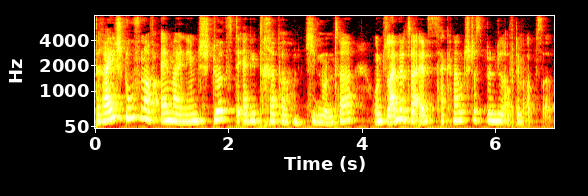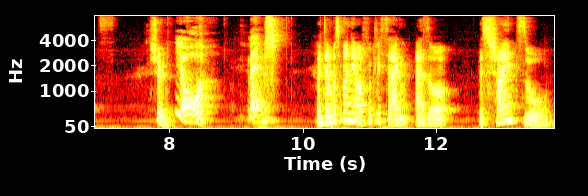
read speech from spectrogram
Drei Stufen auf einmal nehmend stürzte er die Treppe hinunter und landete als zerknautschtes Bündel auf dem Absatz. Schön. Jo, Mensch. Und da muss man ja auch wirklich sagen, also es scheint so,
